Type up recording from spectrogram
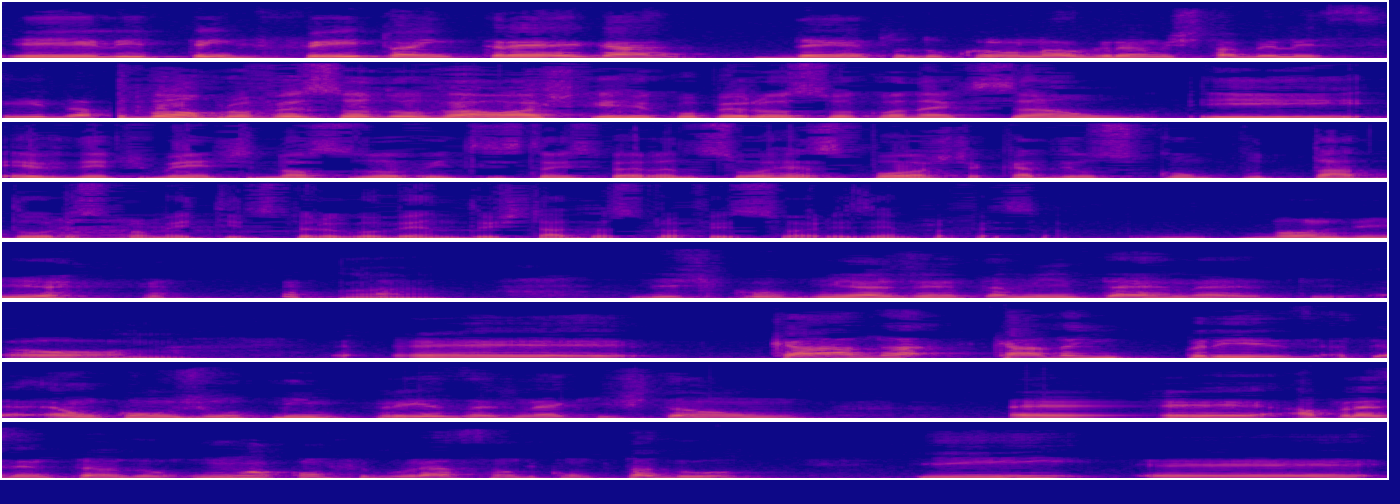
ele tem feito a entrega dentro do cronograma estabelecido. Bom, professor Duval, acho que recuperou sua conexão e, evidentemente, nossos ouvintes estão esperando sua resposta. Cadê os computadores prometidos pelo governo do Estado aos professores, hein, professor? Bom dia. Ah. Desculpe, minha gente, a minha internet. Oh, hum. é, cada, cada empresa, é um conjunto de empresas né, que estão é, é, apresentando uma configuração de computador e é,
